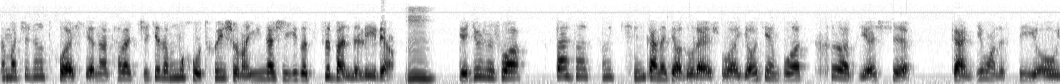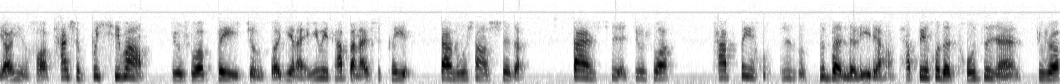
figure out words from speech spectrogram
那么这种妥协呢，它的直接的幕后推手呢，应该是一个资本的力量。嗯。也就是说，单从从情感的角度来说，姚建波，特别是赶集网的 CEO 杨颖浩，他是不希望就是说被整合进来，因为他本来是可以单独上市的，但是就是说。他背后这种资本的力量，它背后的投资人，就是说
